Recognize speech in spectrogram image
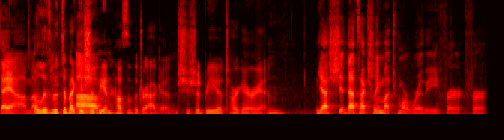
damn. Elizabeth Debicki should be Um, in House of the Dragon. She should be a Targaryen. Yeah, shit, that's actually much more worthy for for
